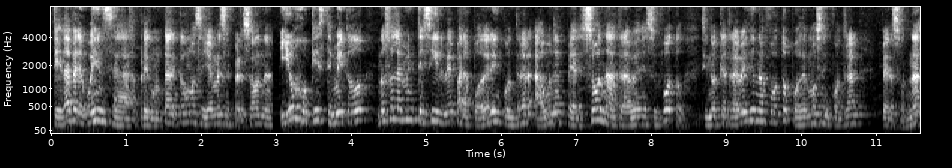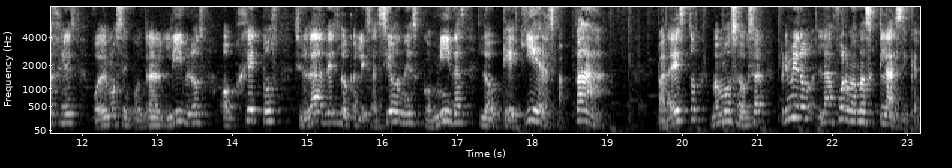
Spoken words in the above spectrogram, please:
te da vergüenza preguntar cómo se llama esa persona. Y ojo que este método no solamente sirve para poder encontrar a una persona a través de su foto, sino que a través de una foto podemos encontrar personajes, podemos encontrar libros, objetos, ciudades, localizaciones, comidas, lo que quieras papá. Para esto vamos a usar primero la forma más clásica,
